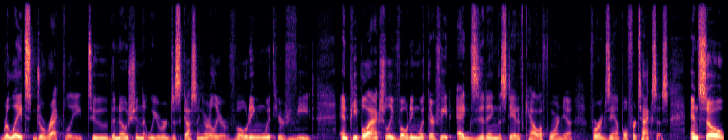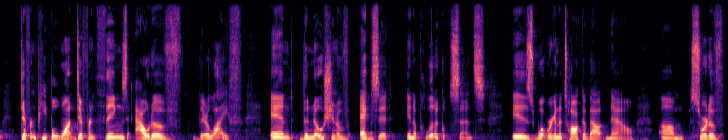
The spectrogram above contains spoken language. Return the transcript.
relates directly to the notion that we were discussing earlier voting with your mm-hmm. feet and people actually voting with their feet exiting the state of California for example for Texas and so different people want different things out of their life and the notion of exit in a political sense is what we're going to talk about now um, sort of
